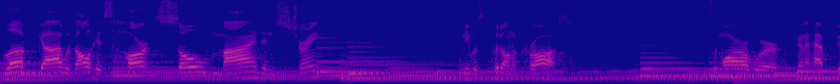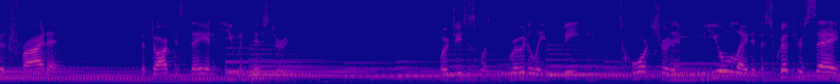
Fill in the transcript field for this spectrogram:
loved God with all his heart, soul, mind, and strength. And he was put on a cross. Tomorrow we're going to have Good Friday, the darkest day in human history, where Jesus was brutally beaten, tortured, and mutilated. The scriptures say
